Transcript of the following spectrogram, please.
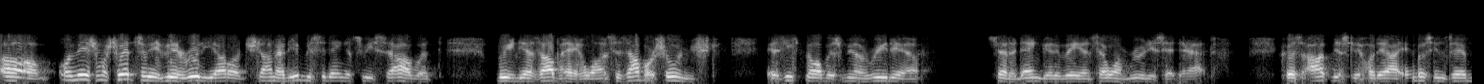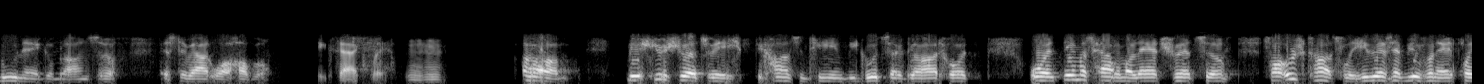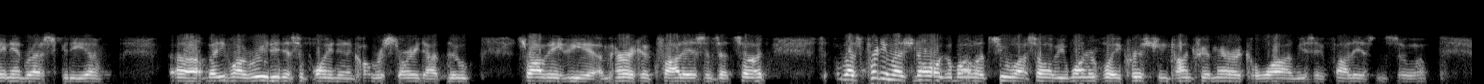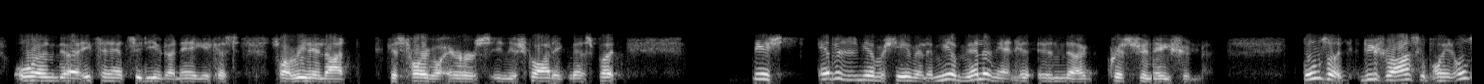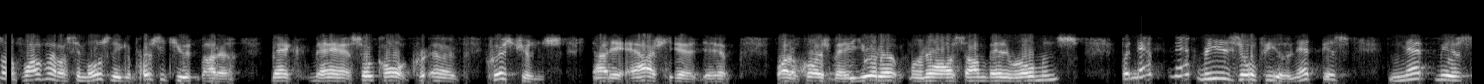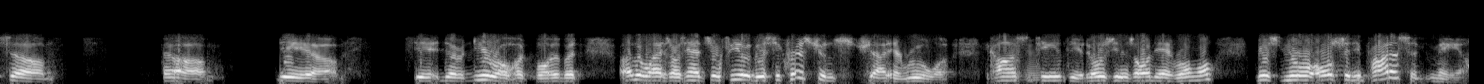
Um, och det som Schweizer vi vill out of stannar, det blir så länge som vi sa, but vi det abhängigt was, es aber schönst. as ich glaube, es mir Rudy said it angry way, and so on Rudy said that. Because obviously, har det ever since jag bonade ibland så är det värt vad har Exactly. Mm-hmm. Um, vi styrkött vi i Konstantin, vi Guds är glad hot. Och det måste dem att lära Schweizer. Så urskansley, he wasn't beautiful at playing in Rescudia. Uh, but he was really disappointed in a cover story that do. Så har vi America kvalisen så så was pretty much knowing about it too. I saw the wonderfully Christian country America one, vi säger falisen så. Och en uh, internet studier där nere, because so I really not historical errors in the Scotic mess, but this det jag beskriver det, mer väldigt en uh, Christian nation. Onze, du skal point, onze forfatter er mostly persecuted by the by, by so-called uh, Christians. Now they asked the, the well, of course, by Europe, we know some by the Romans, but not not really so few. Not this, not this, um, uh, the uh, the the Nero football, but otherwise, I was had so few because the Christians shot at ruler. Constantine, mm-hmm. Theodosius, all that wrong. This knew also the Protestant mayor.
